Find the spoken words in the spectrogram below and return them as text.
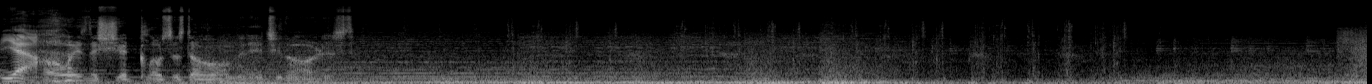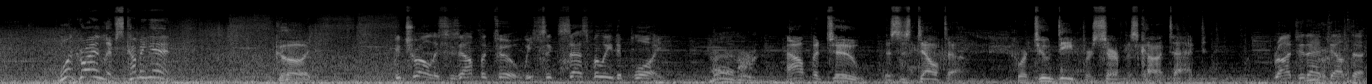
Yeah. Always the shit closest to home that hits you the hardest. More lifts coming in. Good. Control, this is Alpha 2. We've successfully deployed. Alpha 2, this is Delta. We're too deep for surface contact. Roger that, Delta.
